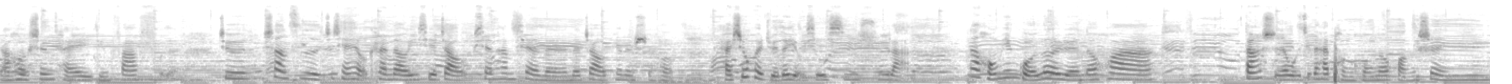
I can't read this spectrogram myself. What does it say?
然后身材也已经发福了。就上次之前有看到一些照，像他们现在的人的照片的时候，还是会觉得有些唏嘘啦。那红苹果乐园的话，当时我记得还捧红了黄圣依。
